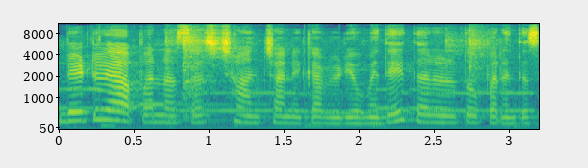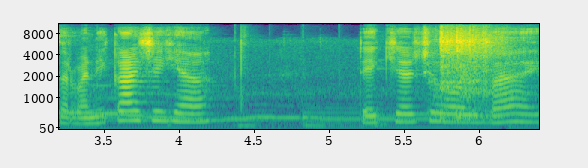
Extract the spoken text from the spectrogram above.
भेटूया आपण असंच छान छान एका व्हिडिओमध्ये. तर तोपर्यंत सर्वांनी काळजी घ्या. Take care to all bye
